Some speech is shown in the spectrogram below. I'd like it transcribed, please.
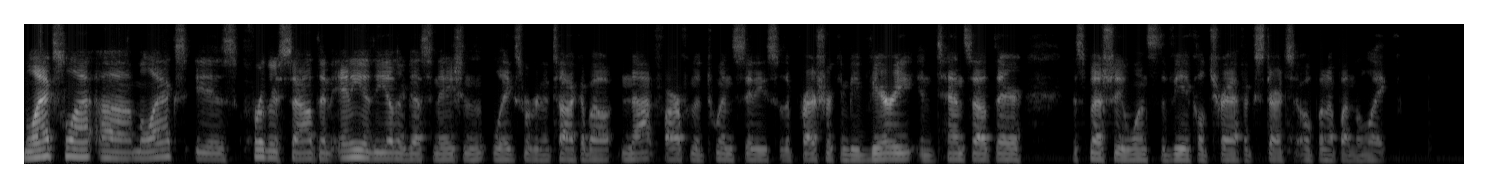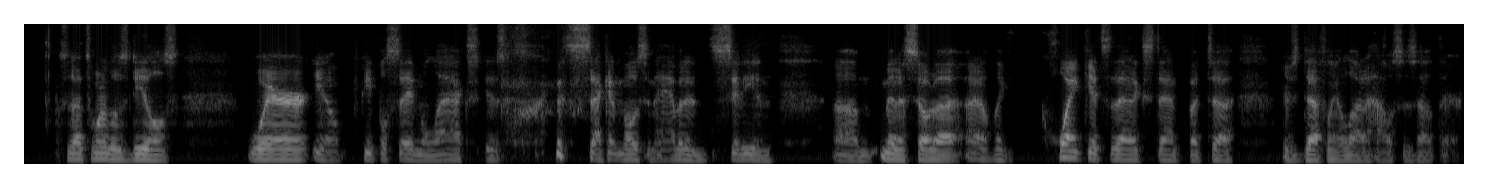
Mille Lacs, uh, Mille Lacs is further south than any of the other destination lakes we're going to talk about, not far from the Twin Cities. So the pressure can be very intense out there, especially once the vehicle traffic starts to open up on the lake. So that's one of those deals where, you know, people say Mille Lacs is the second most inhabited city in um, Minnesota. I don't think quite gets to that extent, but uh, there's definitely a lot of houses out there.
